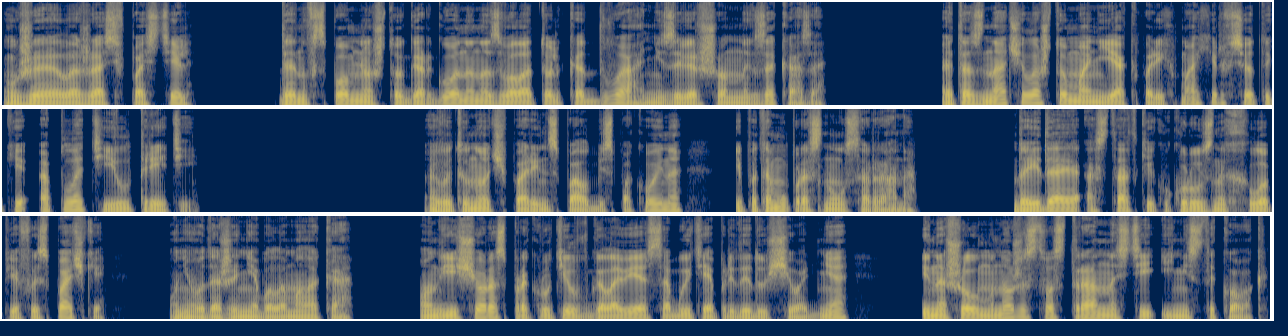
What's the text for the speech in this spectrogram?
Уже ложась в постель, Дэн вспомнил, что Гаргона назвала только два незавершенных заказа. Это значило, что маньяк-парикмахер все-таки оплатил третий. В эту ночь парень спал беспокойно и потому проснулся рано. Доедая остатки кукурузных хлопьев из пачки, у него даже не было молока, он еще раз прокрутил в голове события предыдущего дня и нашел множество странностей и нестыковок.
